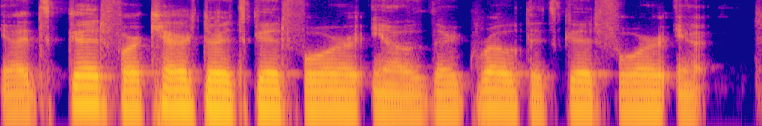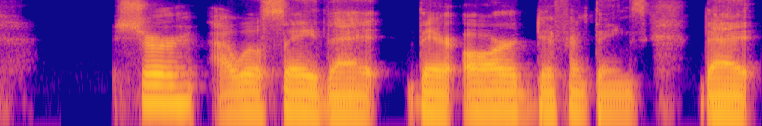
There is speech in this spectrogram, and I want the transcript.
you know it's good for character it's good for you know their growth it's good for you know. Sure i will say that there are different things that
